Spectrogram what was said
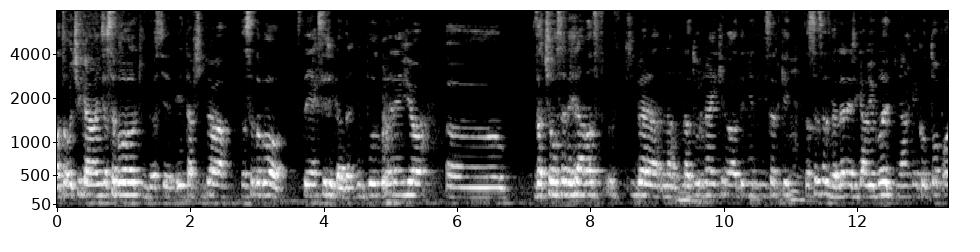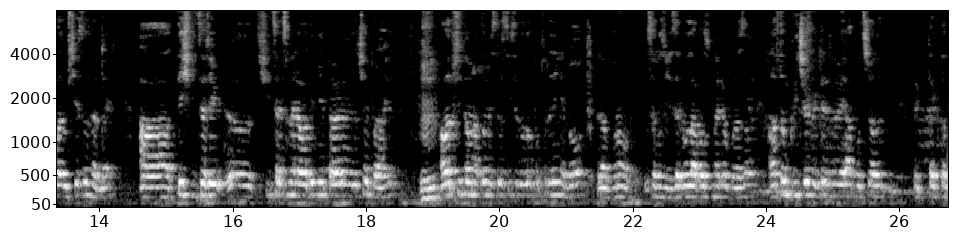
a to očekávání zase bylo velký, prostě i ta příprava, zase to bylo, stejně jak si říkal, ten impuls byl jiný, že jo, uh, začalo se vyhrávat v, v přípravě na, na, na turnajích relativně ty výsledky Hmm. zase se zvedly, neříkám, že byly nějak jako top, ale určitě se zvedly. A ty Švýcaři, uh, Švýcary jsme relativně pravidelně začali porážet, Mhm. ale přitom na tom mistrovství se toto potvrzení nebylo. Teda ono, samozřejmě ze dvou zápasů jsme jednou porazili, ale v tom klíčovém, ve kterém jsme vyhrát potřebovali, tak, tak tam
